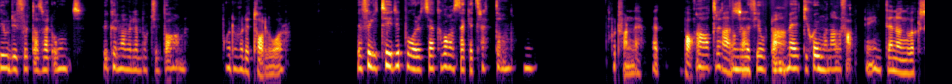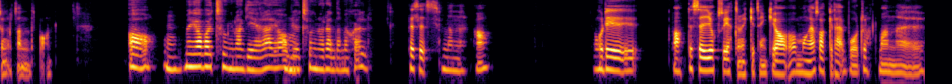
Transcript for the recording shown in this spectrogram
Det gjorde ju fruktansvärt ont. Hur kunde man välja bort sitt barn? Och då var du 12 år. Jag fyllde tidigt på året så jag var säkert 13. Fortfarande ett barn. Ja, 13 Alltså, eller 14. ja. Men jag gick i sjuan i alla fall. Det är inte en ung vuxen utan ett barn. Ja, Mm. men jag var ju tvungen att agera. Jag Mm. blev tvungen att rädda mig själv. Precis, men ja. Och det, ja, det säger också jättemycket, tänker jag, om många saker det här. Både att man, eh,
